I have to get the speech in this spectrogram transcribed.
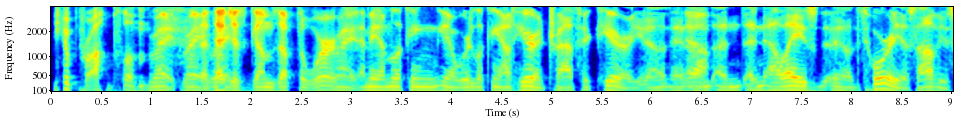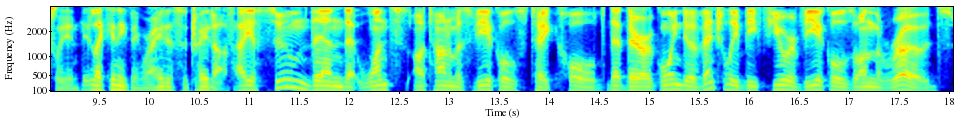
be a problem. Right, right, That, that right. just gums up the works. Right. I mean, I'm looking. You know, we're looking out here at traffic here. You know, and Yeah. and, and, and LA's you know, notorious, obviously, and like anything, right? It's a trade off. I assume then that once autonomous vehicles take hold, that there are going to eventually be fewer vehicles on the roads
